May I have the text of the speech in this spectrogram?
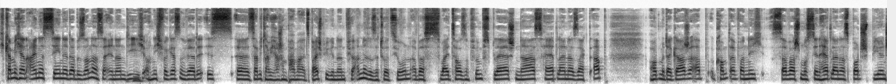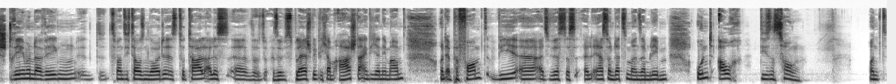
ich kann mich an eine Szene da besonders erinnern, die hm. ich auch nicht vergessen werde, ist, äh, das habe ich glaube ich auch schon ein paar Mal als Beispiel genannt für andere Situationen, aber 2005 Splash, Nas, Headliner sagt ab, haut mit der Gage ab, kommt einfach nicht. Savage muss den Headliner-Spot spielen, strömender Regen, 20.000 Leute, ist total alles, äh, also Splash wirklich am Arsch da eigentlich an dem Abend. Und er performt wie, äh, als wäre es das erste und letzte Mal in seinem Leben. Und auch diesen Song. Und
